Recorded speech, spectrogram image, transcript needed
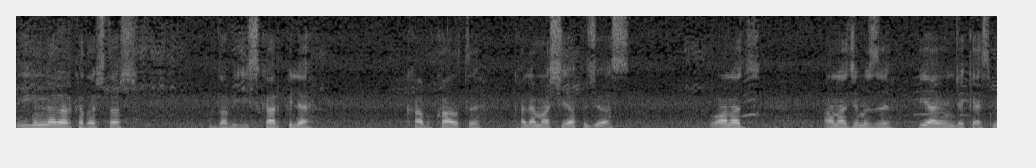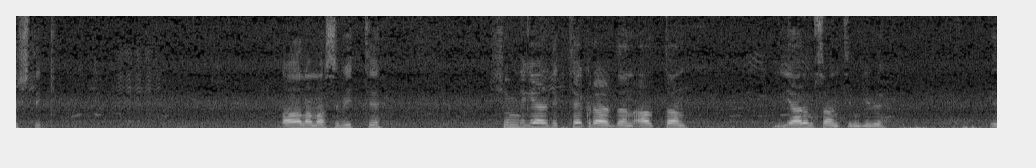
İyi günler arkadaşlar. Burada bir iskarpile kabuk altı kalem aşı yapacağız. Bu anac anacımızı bir ay önce kesmiştik. Ağlaması bitti. Şimdi geldik tekrardan alttan yarım santim gibi eee,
